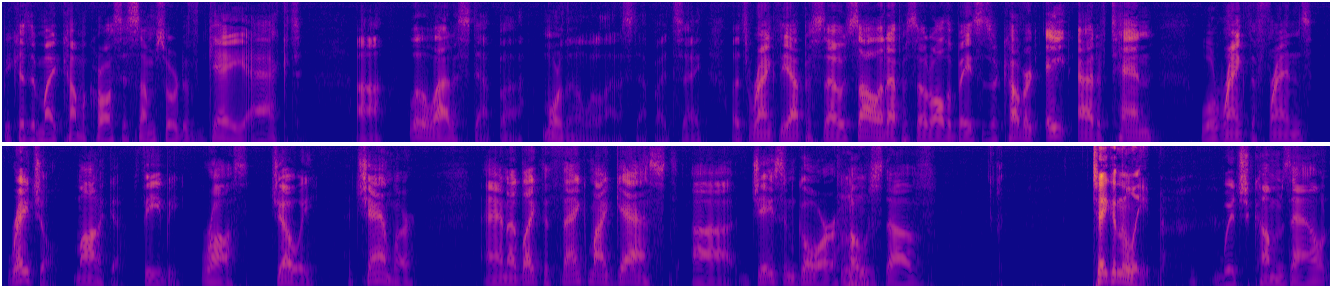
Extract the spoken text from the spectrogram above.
because it might come across as some sort of gay act. Uh, a little out of step, uh, more than a little out of step, I'd say. Let's rank the episode. Solid episode. All the bases are covered. Eight out of ten. We'll rank the friends: Rachel, Monica, Phoebe, Ross, Joey, and Chandler. And I'd like to thank my guest, uh, Jason Gore, host of Taking the Leap. Which comes out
